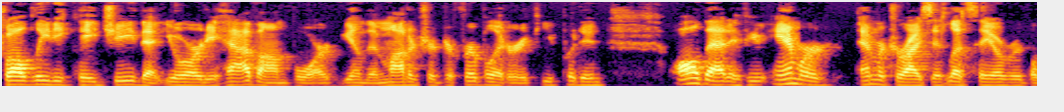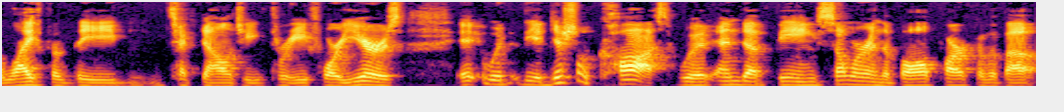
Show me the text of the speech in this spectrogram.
12 lead EKG that you already have on board, you know, the monitor defibrillator, if you put in all that, if you amortize it, let's say over the life of the technology, three, four years, it would the additional cost would end up being somewhere in the ballpark of about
